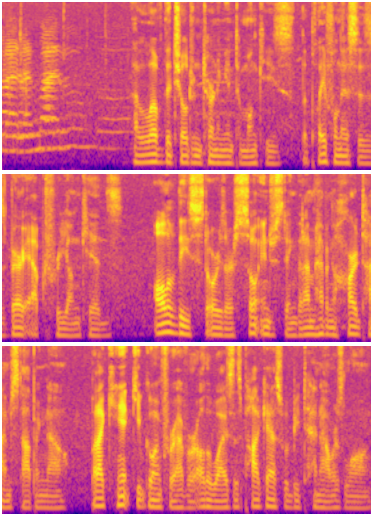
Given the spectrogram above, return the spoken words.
sa I love the children turning into monkeys. The playfulness is very apt for young kids. All of these stories are so interesting that I'm having a hard time stopping now. But I can't keep going forever, otherwise, this podcast would be 10 hours long.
